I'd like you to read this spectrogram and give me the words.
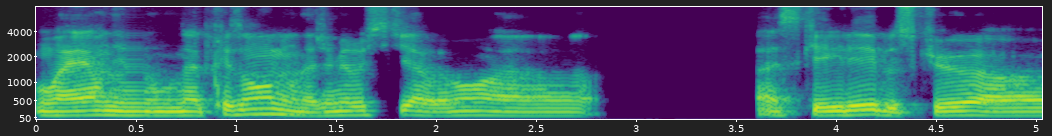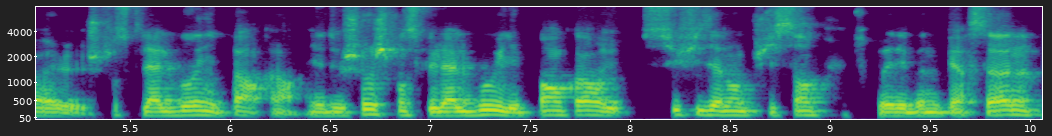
Ouais, on est, on est présent, mais on n'a jamais réussi à vraiment à, scaler parce que euh, je pense que l'algo n'est pas. Alors il y a deux choses. Je pense que l'algo il n'est pas encore suffisamment puissant pour trouver des bonnes personnes.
